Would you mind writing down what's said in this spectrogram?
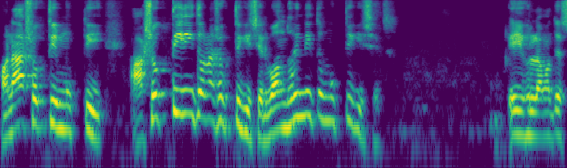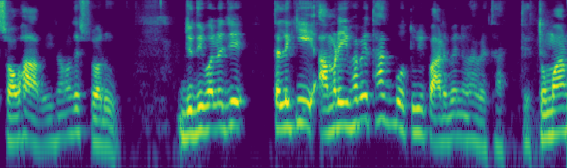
অনাসক্তি মুক্তি। আসক্তি নেই তো অনাসক্তি কিসের? বন্ধনই নেই তো মুক্তি কিসের? এই হলো আমাদের স্বভাব, এই আমাদের স্বরূপ। যদি বলে যে তাহলে কি আমরা এইভাবে থাকব? তুমি পারবে না এভাবে থাকতে। তোমার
